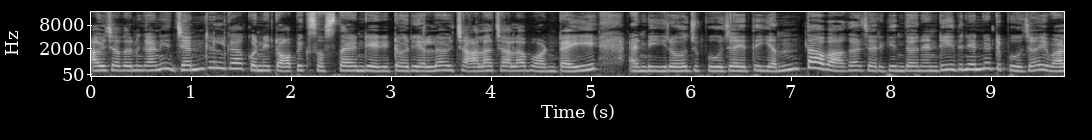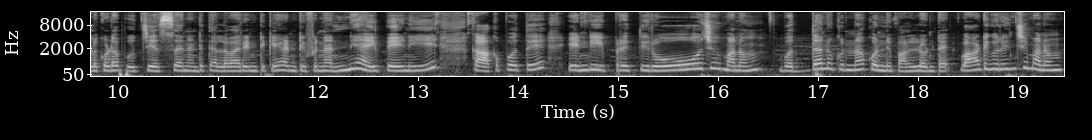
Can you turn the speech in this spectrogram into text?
అవి చదవను కానీ జనరల్గా కొన్ని టాపిక్స్ వస్తాయండి ఎడిటోరియల్లో. అవి చాలా చాలా బాగుంటాయి. అండ్ ఈరోజు పూజ అయితే ఎంత బాగా జరిగిందోనండి. ఇది నిన్నటి పూజ. ఇవాళ కూడా పూజ చేస్తానండి తెల్లవారింటికి. అండ్ టిఫిన్ అన్నీ అయిపోయినాయి. కాకపోతే ఏంటి ప్రతిరోజు మనం వద్దనుకున్న కొన్ని పనులు ఉంటాయి వాటి గురించి మనం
